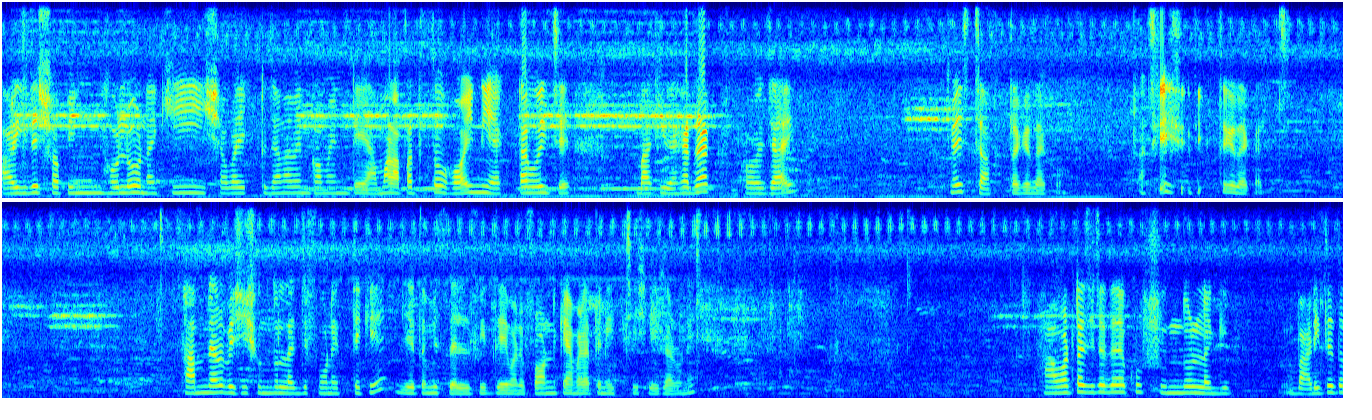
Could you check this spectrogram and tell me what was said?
আর ঈদের শপিং হলো নাকি? সবাই একটু জানাবেন কমেন্টে আমার আপাতত হয়নি, একটা হয়েছে। বাকি দেখা যাক, কবে যায়। বেশ চাপটাকে দেখো। আজকে দিক থেকে দেখাচ্ছে। সামনে আরও বেশি সুন্দর লাগছে ফোনের থেকে। যেহেতু আমি সেলফিতে মানে ফ্রন্ট ক্যামেরাতে নিচ্ছি সেই কারণে। হাওয়াটা যেটা দেয় খুব সুন্দর লাগে। বাড়িতে তো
